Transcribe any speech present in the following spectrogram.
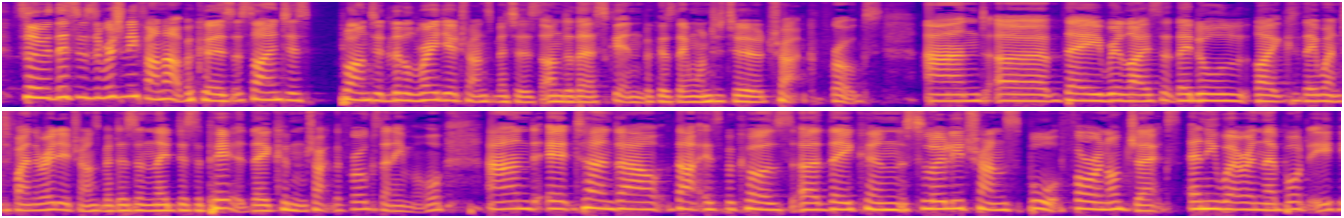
so this was originally found out because a scientist planted little radio transmitters under their skin because they wanted to track frogs, and uh, they realized that they'd all like they went to find the radio transmitters and they disappeared. They couldn't track the frogs anymore, and it turned out that is because uh, they can slowly transport foreign objects anywhere in their body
